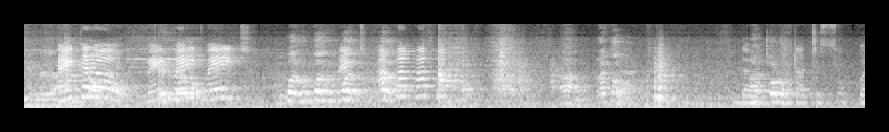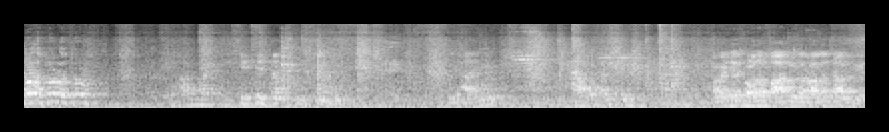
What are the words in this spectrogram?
दिन नज़र टाइट करो। वेट वेट वेट ऊपर ऊपर ऊपर। अप अप अप हाँ रखो। दम हाँ, छोड़ो। टच छोड़ो सुपर छोड़ो छोड़ो अब इसे थोड़ा सा पास करवा दो चालू दिख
